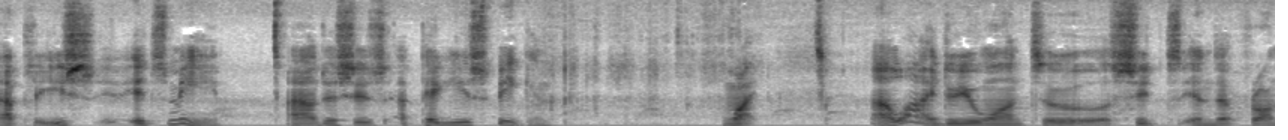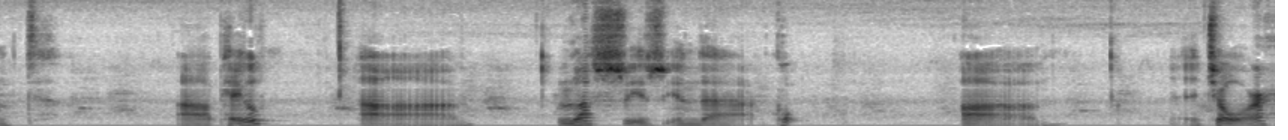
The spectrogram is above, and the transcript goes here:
Uh, please, it's me. Uh, this is uh, Peggy speaking. Why? Uh, why do you want to sit in the front uh, pail? Uh, is in the uh, chore,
